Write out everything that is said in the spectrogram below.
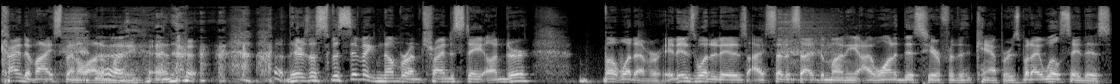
kind of, I spent a lot of money, and there's a specific number I'm trying to stay under. But whatever, it is what it is. I set aside the money. I wanted this here for the campers, but I will say this:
